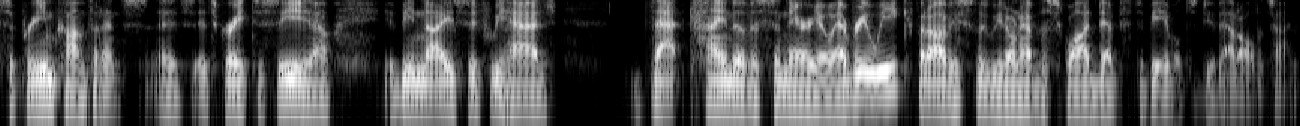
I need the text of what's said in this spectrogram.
supreme confidence. It's, it's great to see. Now, it'd be nice if we had that kind of a scenario every week, but obviously we don't have the squad depth to be able to do that all the time.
